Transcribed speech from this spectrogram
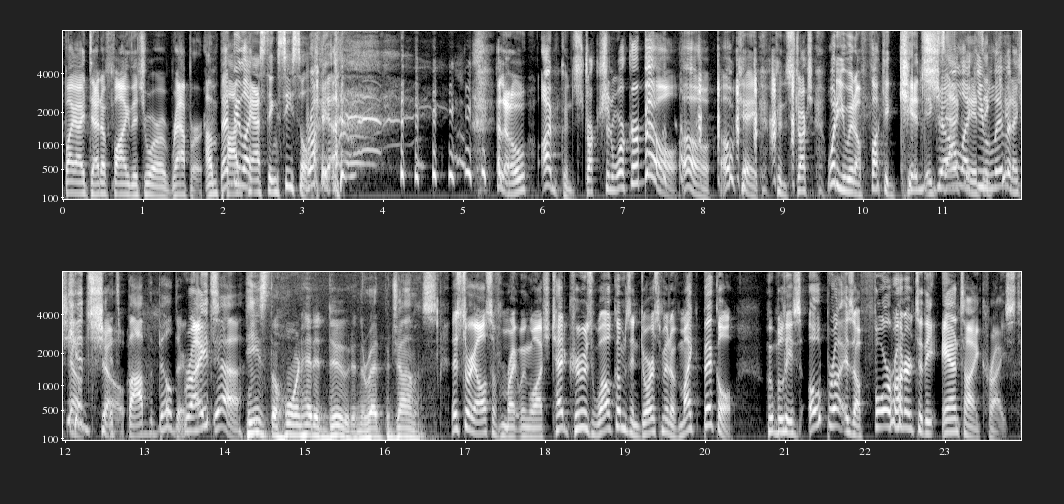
by identifying that you are a rapper. I'm That'd be like- podcasting Cecil. Right. Hello, I'm construction worker Bill. Oh, okay. Construction. What are you in a fucking kids show? Like it's you live in a kid's show. kids show. It's Bob the Builder. Right? Yeah. He's the horn-headed dude in the red pajamas. This story also from Right Wing Watch. Ted Cruz welcomes endorsement of Mike Bickle, who believes Oprah is a forerunner to the Antichrist.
